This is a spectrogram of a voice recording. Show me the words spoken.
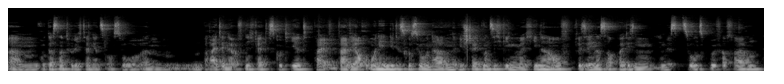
ähm, wird das natürlich dann jetzt auch so ähm, breit in der Öffentlichkeit diskutiert, weil, weil wir auch ohnehin die Diskussion haben, wie stellt man sich gegenüber China auf. Wir sehen das auch bei diesen Investitionsprüfverfahren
